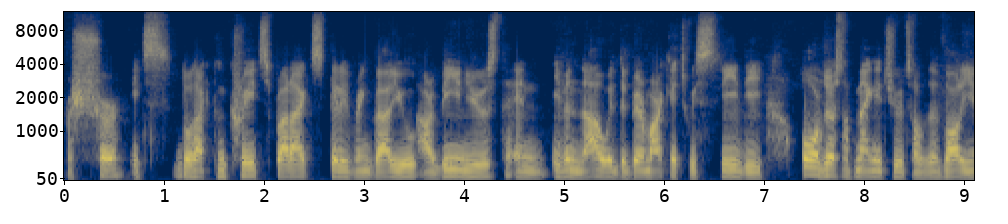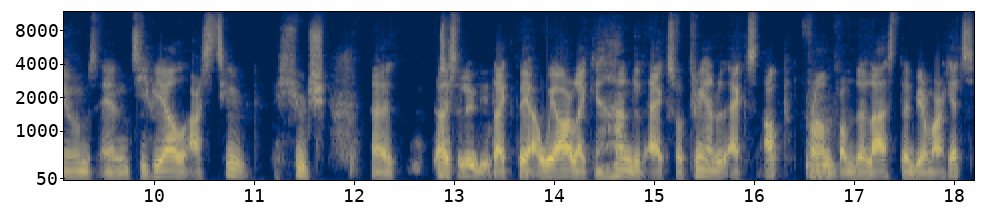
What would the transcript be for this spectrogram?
for sure. It's those are concrete products delivering value are being used. And even now with the bear market we see the orders of magnitudes of the volumes and tvl are still huge uh, absolutely. like they are, we are like 100x or 300x up from mm-hmm. from the last uh, bear markets.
